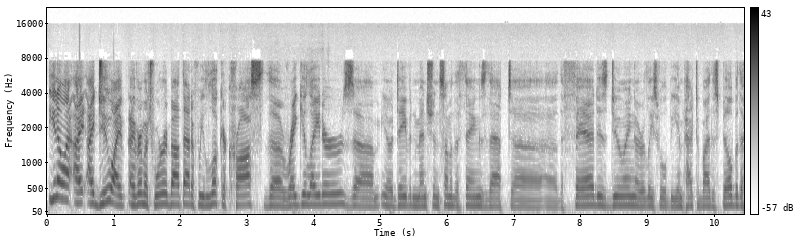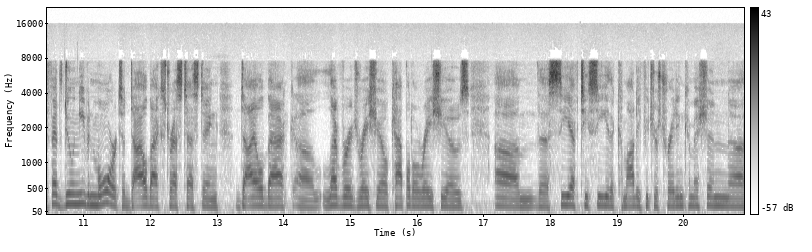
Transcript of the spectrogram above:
You know, I, I do. I, I very much worry about that. If we look across the regulators, um, you know, David mentioned some of the things that uh, uh, the Fed is doing, or at least will be impacted by this bill. But the Fed's doing even more to dial back stress testing, dial back uh, leverage ratio, capital ratios. Um, the CFTC, the Commodity Futures Trading Commission, uh,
